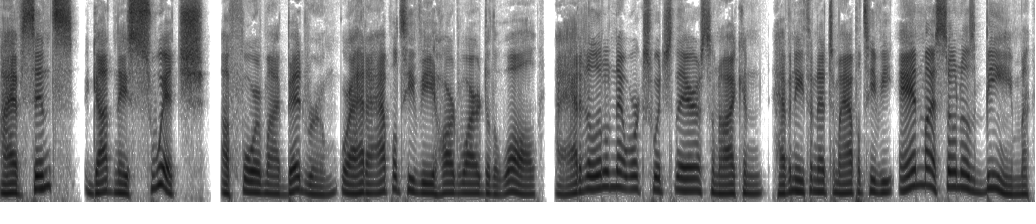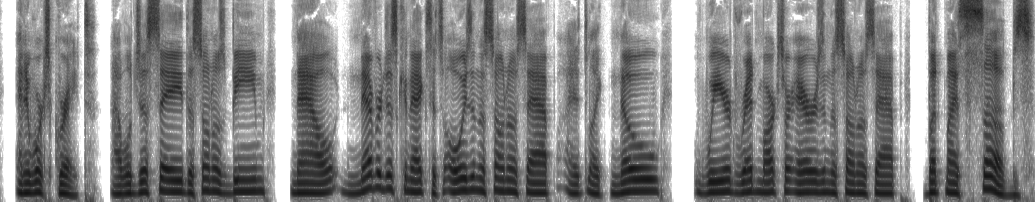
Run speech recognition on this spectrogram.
I have since gotten a switch uh, for my bedroom where I had an Apple TV hardwired to the wall. I added a little network switch there so now I can have an Ethernet to my Apple TV and my Sonos Beam, and it works great. I will just say the Sonos Beam now never disconnects. It's always in the Sonos app. It like no weird red marks or errors in the Sonos app. But my subs,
